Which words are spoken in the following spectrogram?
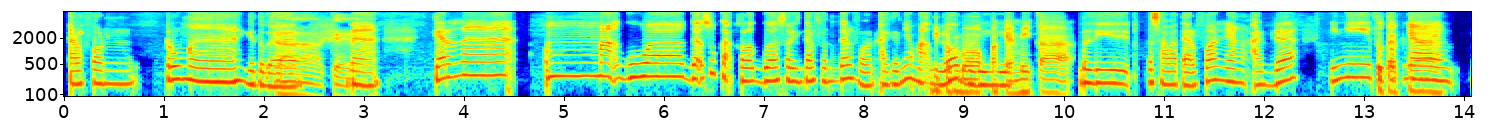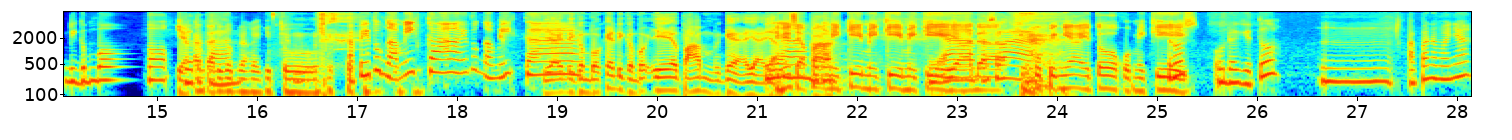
telepon rumah gitu kan. Ah, Oke. Nah, karena emak gua gak suka kalau gua sering telepon-telepon, akhirnya emak gua beli pakai Mika. beli pesawat telepon yang ada ini tutupnya Tutupnya. yang digembok Ya gitu kan, kan. tadi gue bilang kayak gitu. Tapi itu nggak Mika, itu nggak Mika. Ya digemboknya digembok. Iya iya, paham ya ya ya. Iya, Ini siapa? bukan- Miki, Miki, Miki Iya, yang ada terserah. kupingnya itu ku Miki. Terus udah gitu hmm, apa namanya?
